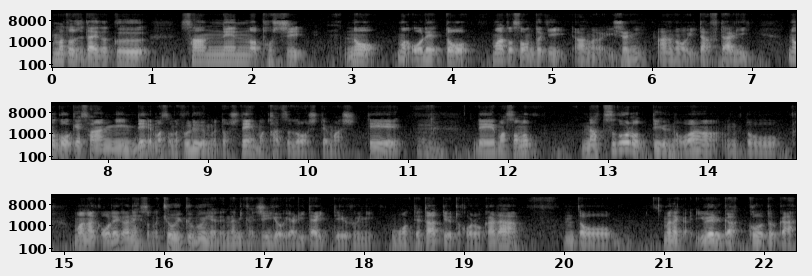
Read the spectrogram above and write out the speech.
まあ、当時大学3年の年の、まあ、俺と、まあ、あとその時あの一緒にあのいた2人の合計3人で、まあ、そのフルームとして、まあ、活動してまして。で、まあ、その夏頃っていうのは、うんとまあ、なんか俺がねその教育分野で何か事業をやりたいっていうふうに思ってたっていうところから、うんとまあ、なんかいわゆる学校とか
